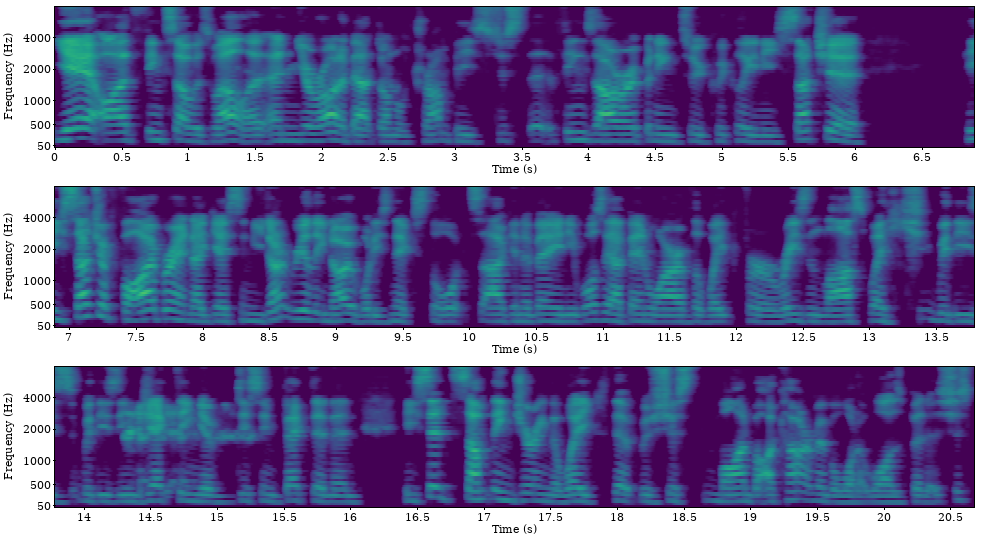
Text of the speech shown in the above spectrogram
Yeah, I think so as well. And you're right about Donald Trump. He's just uh, things are opening too quickly, and he's such a he's such a firebrand, I guess. And you don't really know what his next thoughts are going to be. And he was our Benoit of the week for a reason last week with his with his injecting of disinfectant, and he said something during the week that was just mind. But I can't remember what it was, but it's just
